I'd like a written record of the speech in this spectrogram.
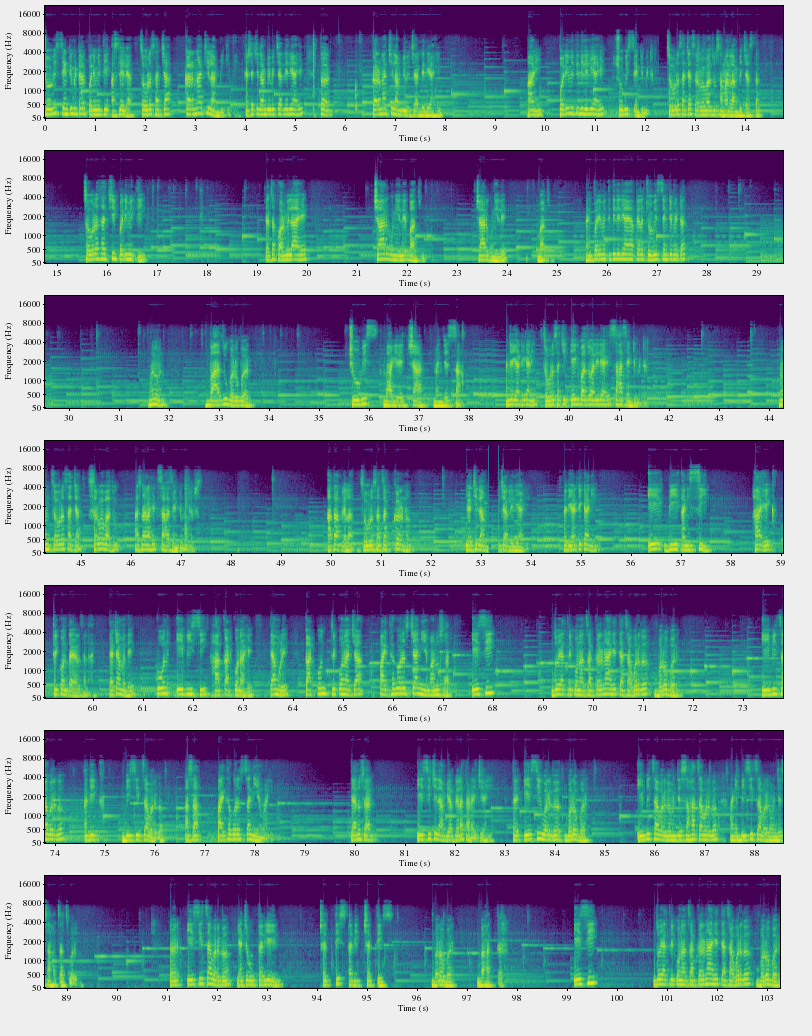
चोवीस सेंटीमीटर परिमिती असलेल्या चौरसाच्या कर्णाची लांबी किती? कशाची लांबी विचारलेली आहे? तर कर्णाची लांबी विचारलेली आहे आणि परिमिती दिलेली आहे चोवीस सेंटीमीटर चौरसाच्या सर्व बाजू समान लांबीच्या असतात. चौरसाची परिमिती त्याचा फॉर्म्युला आहे चार गुणिले बाजू. चार गुणिले बाजू. आणि परिमिती दिलेली आहे आपल्याला चोवीस सेंटीमीटर म्हणून बाजू बरोबर चोवीस भागिले चार म्हणजे सहा. म्हणजे या ठिकाणी चौरसाची एक बाजू आलेली आहे सहा सेंटीमीटर म्हणून चौरसाच्या सर्व बाजू असणार आहेत सहा सेंटीमीटर आता आपल्याला चौरसाचा कर्ण याची लांबी विचारलेली आहे. तर या ठिकाणी ए बी आणि सी हा एक त्रिकोण तयार झाला आहे. त्याच्यामध्ये कोण ए बी सी हा काटकोन आहे. त्यामुळे काटकोन त्रिकोणाच्या पायथागोरसच्या नियमानुसार ए सी जो या त्रिकोणाचा कर्ण आहे त्याचा वर्ग बरोबर ए बी चा वर्ग अधिक बी सी चा वर्ग असा पायथागोरसचा नियम आहे. त्यानुसार ए ची लांबी आपल्याला काढायची आहे. तर ए सी वर्ग बरोबर ए बीचा वर्ग म्हणजे सहाचा वर्ग आणि बी सीचा वर्ग म्हणजे सहाचाच वर्ग. तर ए चा वर्ग याचे उत्तर येईल. छत्तीस अधिक छत्तीस बरोबर बहात्तर. ए सी जो या त्रिकोणाचा कर्ण आहे त्याचा वर्ग बरोबर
